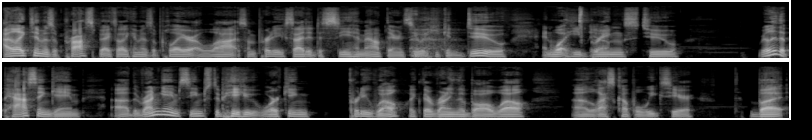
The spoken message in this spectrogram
I liked him as a prospect. I like him as a player a lot. So I'm pretty excited to see him out there and see what he can do and what he brings to really the passing game. Uh, the run game seems to be working pretty well. Like they're running the ball well uh, the last couple weeks here. But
